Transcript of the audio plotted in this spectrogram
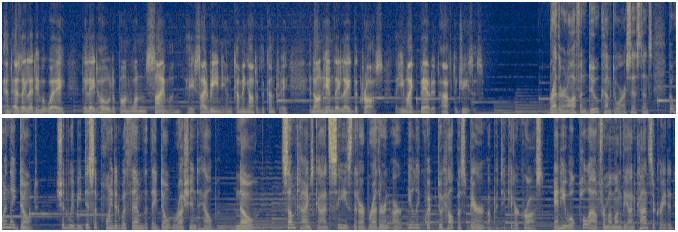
And as they led him away, they laid hold upon one Simon, a Cyrenian, coming out of the country, and on him they laid the cross, that he might bear it after Jesus. Brethren often do come to our assistance, but when they don't, should we be disappointed with them that they don't rush in to help? No. Sometimes God sees that our brethren are ill equipped to help us bear a particular cross, and He will pull out from among the unconsecrated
